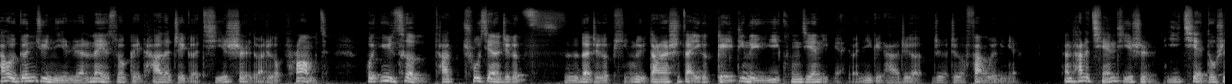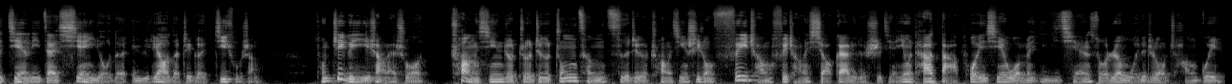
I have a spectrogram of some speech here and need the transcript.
它会根据你人类所给它的这个提示，对吧？这个 prompt 会预测它出现的这个词的这个频率，当然是在一个给定的语义空间里面，对吧？你给它的这个这个这个范围里面。但它的前提是一切都是建立在现有的语料的这个基础上。从这个意义上来说。创新就这这个中层次的这个创新是一种非常非常小概率的事件，因为它要打破一些我们以前所认为的这种常规。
